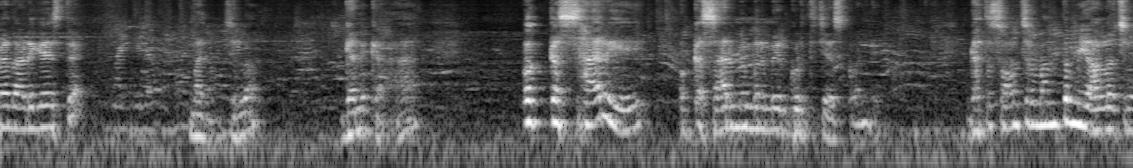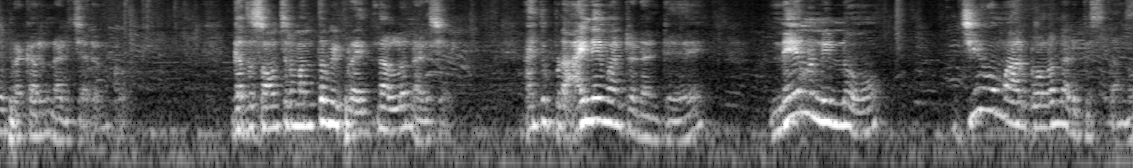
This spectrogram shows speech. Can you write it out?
మీద అడిగేస్తే మధ్యలో మధ్యలో గనుక ఒక్కసారి ఒక్కసారి మిమ్మల్ని మీరు గుర్తు చేసుకోండి. గత సంవత్సరం అంతా మీ ఆలోచన ప్రకారం నడిచారు అనుకో. గత సంవత్సరం అంతా మీ ప్రయత్నాల్లో నడిచారు. అయితే ఇప్పుడు ఆయన ఏమంటాడంటే నేను నిన్ను జీవ మార్గంలో నడిపిస్తాను.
